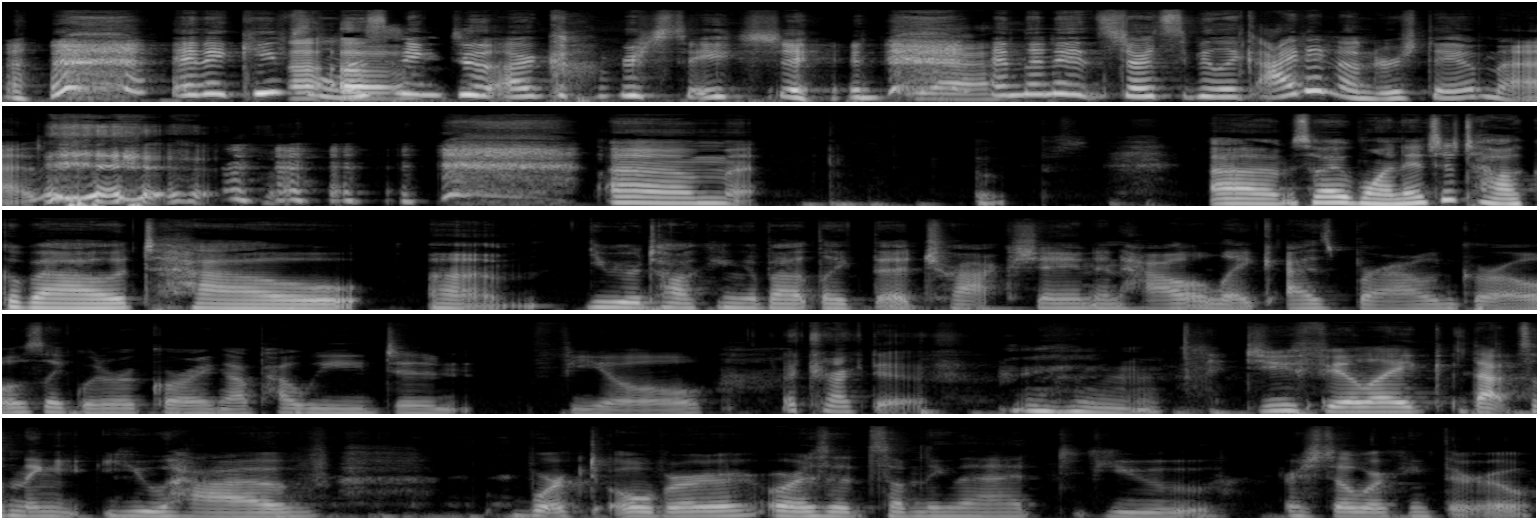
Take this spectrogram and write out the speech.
And it keeps Uh-oh. listening to our conversation. Yeah. And then it starts to be like, I didn't understand that. um oops. um so i wanted to talk about how um you were talking about like the attraction and how like as brown girls like when we were growing up how we didn't feel Attractive. Mhm. do you feel like that's something you have worked over or is it something that you are still working through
